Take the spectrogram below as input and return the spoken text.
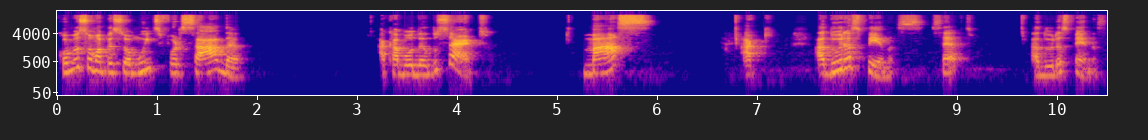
Como eu sou uma pessoa muito esforçada, acabou dando certo. Mas, a, a duras penas, certo? A duras penas.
